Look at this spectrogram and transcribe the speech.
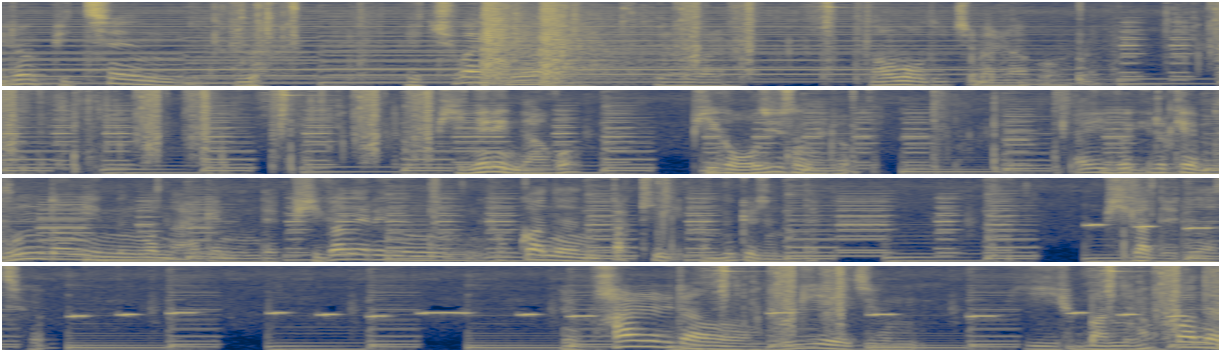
이런 빛은 예, 추가했고요. 이런 걸 너무 어둡지 말라고. 비 내린다고? 비가 어디서 내려? 야, 이거 이렇게 뭉덩이 있는 건 알겠는데 비가 내리는 효과는 딱히 안 느껴지는데 비가 내리나 지금? 팔이랑 무기에 지금 이 맞는 효과는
